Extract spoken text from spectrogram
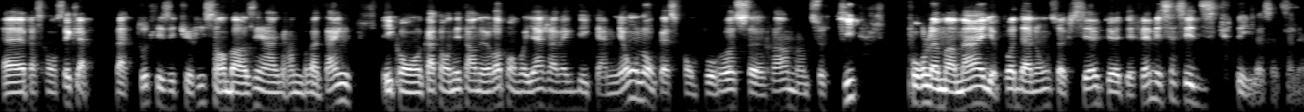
parce qu'on sait que la, ben, toutes les écuries sont basées en Grande-Bretagne et qu'on, quand on est en Europe, on voyage avec des camions. Donc, est-ce qu'on pourra se rendre en Turquie? Pour le moment, il n'y a pas d'annonce officielle qui a été faite, mais ça s'est discuté là, cette semaine.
